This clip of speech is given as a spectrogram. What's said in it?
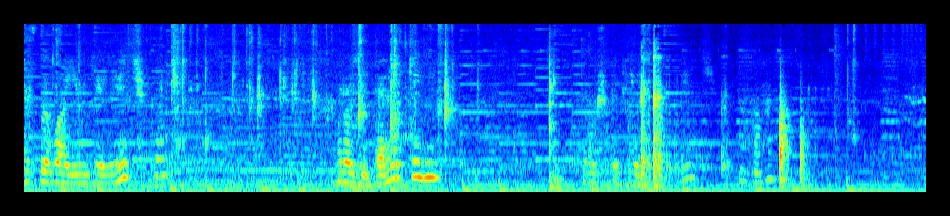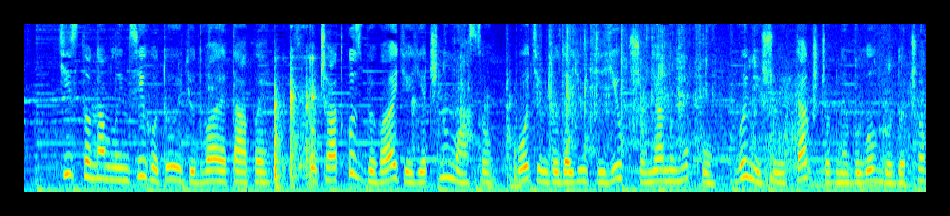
Випиваємо яєчка, розітерти їх, трошки присипіть. Тісто на млинці готують у два етапи. Спочатку збивають яєчну масу, потім додають її в пшоняну муку, вимішують так, щоб не було грудочок.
